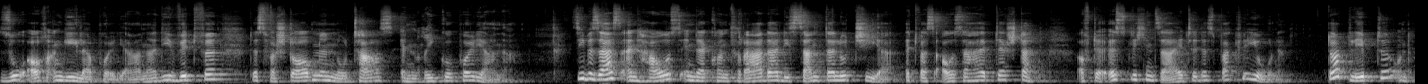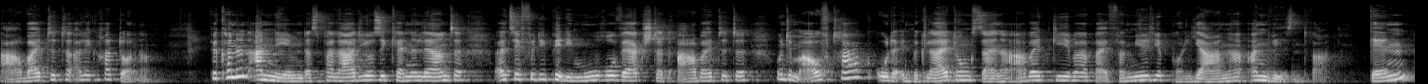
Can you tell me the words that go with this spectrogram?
So auch Angela Pogliana, die Witwe des verstorbenen Notars Enrico Pogliana. Sie besaß ein Haus in der Contrada di Santa Lucia, etwas außerhalb der Stadt, auf der östlichen Seite des Baglione. Dort lebte und arbeitete Allegradonna. Wir können annehmen, dass Palladio sie kennenlernte, als er für die Pedimuro-Werkstatt arbeitete und im Auftrag oder in Begleitung seiner Arbeitgeber bei Familie Pogliana anwesend war. Denn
